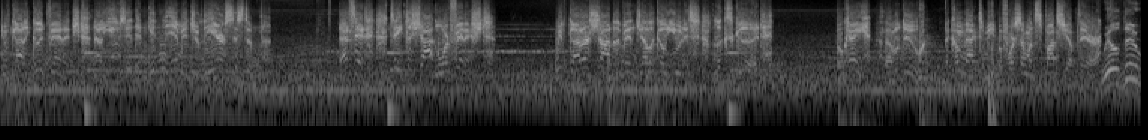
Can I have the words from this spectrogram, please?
You've got a good vantage. Now use it and get an image of the air system. That's it. Take the shot and we're finished. We've got our shot of the Vangelico unit. Looks good. Okay, that'll do. Now come back to me before someone spots you up there. Will do.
